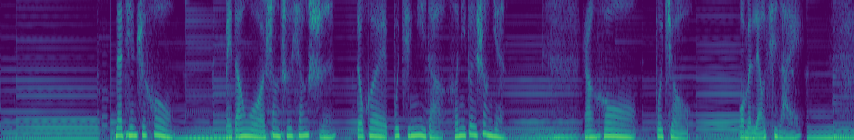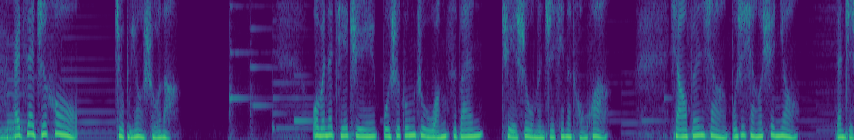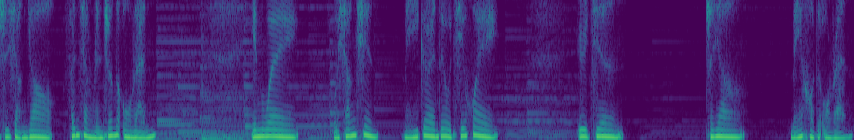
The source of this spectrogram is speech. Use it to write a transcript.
那天之后，每当我上车厢时，都会不经意的和你对上眼，然后不久，我们聊起来，而在之后，就不用说了。我们的结局不是公主王子般，却也是我们之间的童话。想要分享，不是想要炫耀，但只是想要分享人生的偶然。因为我相信每一个人都有机会遇见这样美好的偶然。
